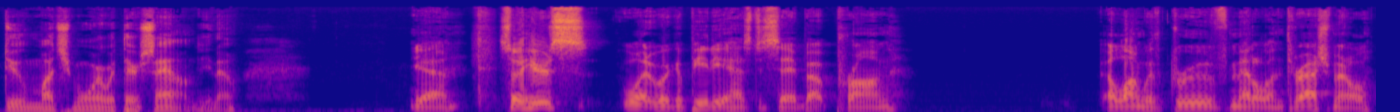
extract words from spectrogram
do much more with their sound. You know. Yeah. So here's what Wikipedia has to say about prong. Along with groove metal and thrash metal,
